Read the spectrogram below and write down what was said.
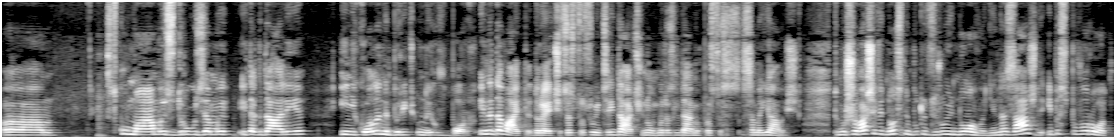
е, з кумами, з друзями і так далі. І ніколи не беріть у них в борг. І не давайте, до речі, це стосується і дачі. Ну, ми розглядаємо просто саме явище. Тому що ваші відносини будуть зруйновані назавжди і безповоротно.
